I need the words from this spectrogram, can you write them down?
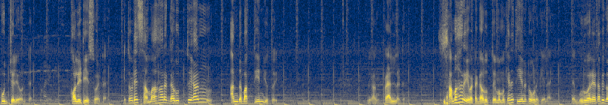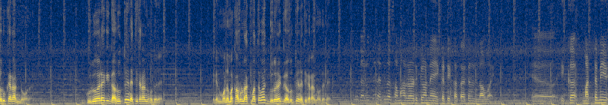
පුද්ජලයොන්ට කොලිටස්වට එතොඩේ සමහර ගරුත්වයන් අන්ද භක්තියෙන් යුතුයි. නිකන් රැල්ලට. සමහරේවට ගරුත්වය ම කැන තියෙනට ඕන කියලායි. දැන් ගුරුවරයට අපි ගරු කරන්න ඕන. ගුරුවරගේ ගරුත්වය නැති කරන්න හොදන එක මොනම කරුණක් මතවත් ගුරුවර ගරුත්වය නැති කරන්න හොදන නැතිල සමහරට කියවන්න එකට කතා කරන ලවයි. එක මට මේ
